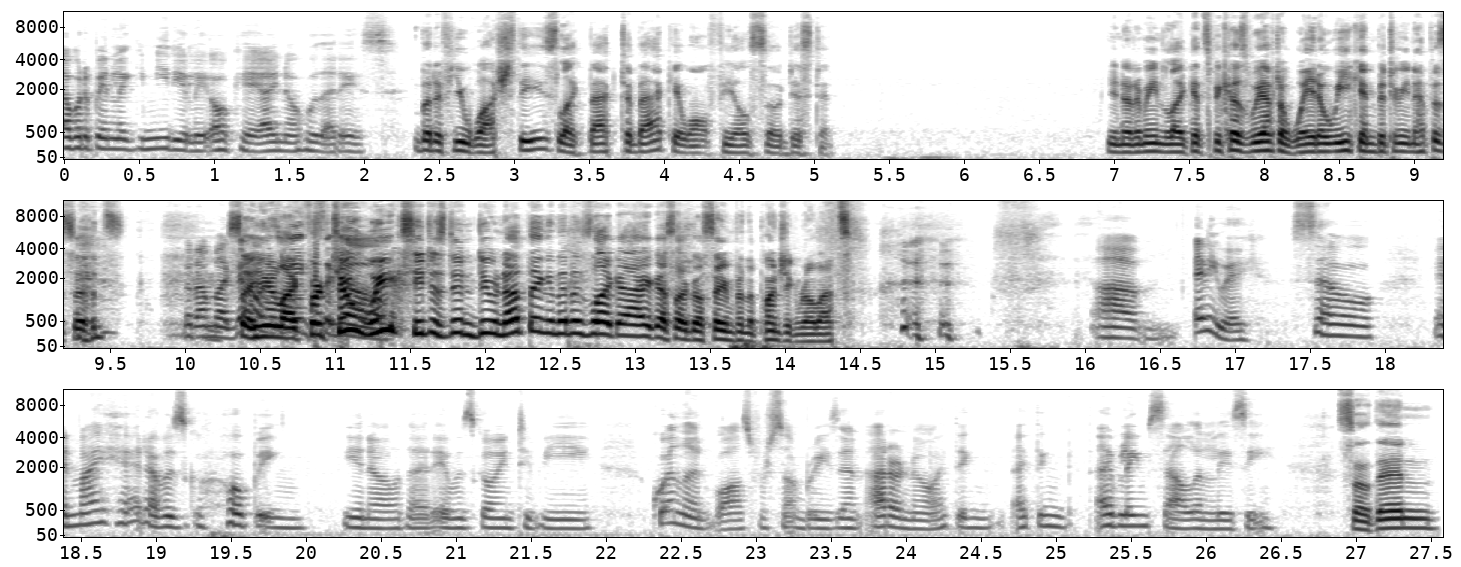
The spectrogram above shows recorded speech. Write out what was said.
I would have been like immediately, okay, I know who that is. But if you watch these like back to back, it won't feel so distant. You know what I mean? Like it's because we have to wait a week in between episodes. But I'm like, so you're like, for two ago. weeks he just didn't do nothing, and then it's like, "Ah, I guess I'll go same from the punching robots. Um, anyway, so in my head, I was hoping, you know, that it was going to be Quinlan Vos for some reason. I don't know. I think I think I blame Sal and Lizzie. So then,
